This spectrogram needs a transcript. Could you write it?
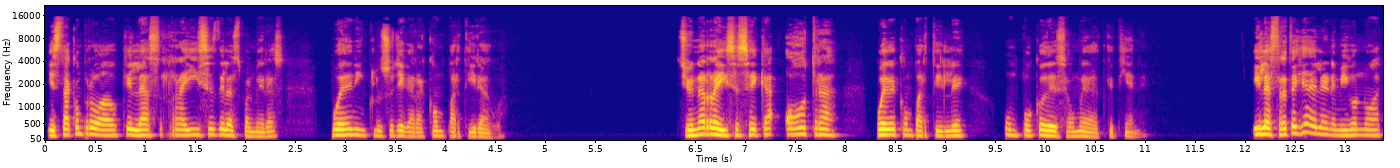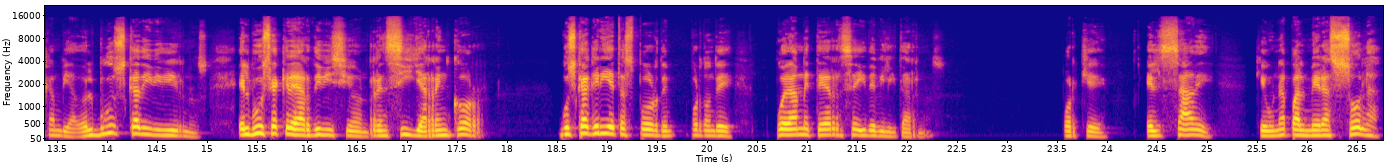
Y está comprobado que las raíces de las palmeras pueden incluso llegar a compartir agua. Si una raíz se seca, otra puede compartirle un poco de esa humedad que tiene. Y la estrategia del enemigo no ha cambiado. Él busca dividirnos. Él busca crear división, rencilla, rencor. Busca grietas por, por donde pueda meterse y debilitarnos. Porque Él sabe que una palmera sola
